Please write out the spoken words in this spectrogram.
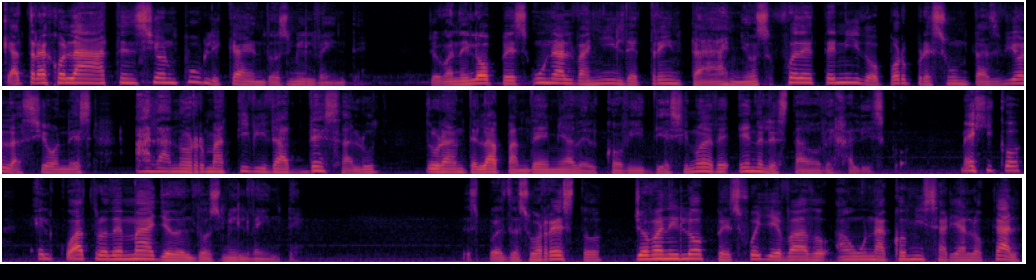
que atrajo la atención pública en 2020. Giovanni López, un albañil de 30 años, fue detenido por presuntas violaciones a la normatividad de salud durante la pandemia del COVID-19 en el estado de Jalisco, México, el 4 de mayo del 2020. Después de su arresto, Giovanni López fue llevado a una comisaría local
